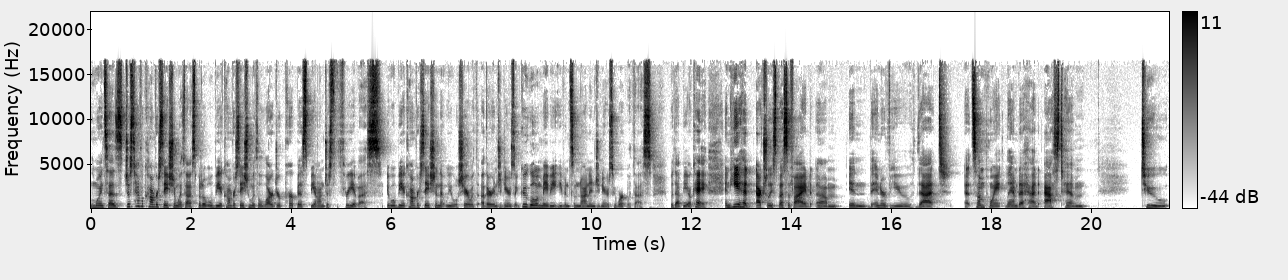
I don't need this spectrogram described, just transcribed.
Lemoine says, just have a conversation with us, but it will be a conversation with a larger purpose beyond just the three of us. It will be a conversation that we will share with other engineers at Google and maybe even some non engineers who work with us. Would that be okay? And he had actually specified um, in the interview that at some point LaMDA had asked him to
